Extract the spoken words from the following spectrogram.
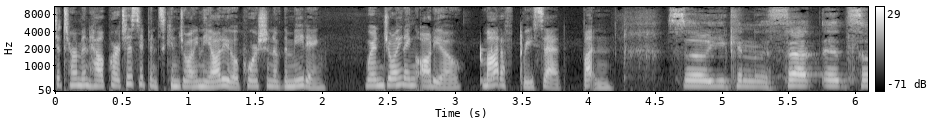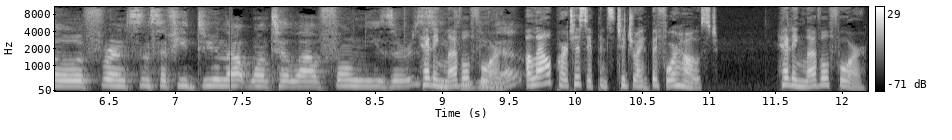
Determine how participants can join the audio portion of the meeting. When joining audio, modify preset button. So you can set it so, for instance, if you do not want to allow phone users, Heading level can do 4. that. Allow participants to join before host. Heading level 4.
